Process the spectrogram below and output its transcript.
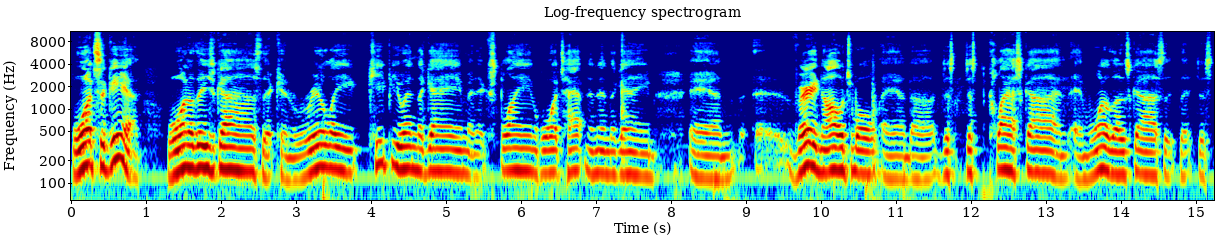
Once again, one of these guys that can really keep you in the game and explain what's happening in the game and uh, very knowledgeable and uh, just just class guy and, and one of those guys that, that just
